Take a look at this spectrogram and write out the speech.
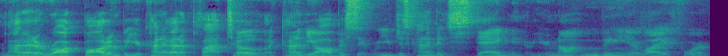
not at a rock bottom, but you're kind of at a plateau, like kind of the opposite, where you've just kind of been stagnant, or you're not moving in your life, or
